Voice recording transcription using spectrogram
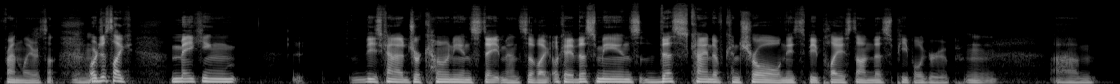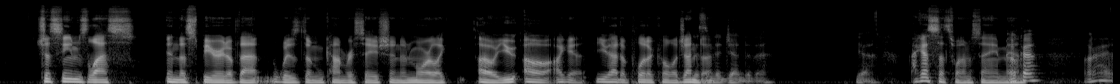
friendly or something, or just like making these kind of draconian statements of like, okay, this means this kind of control needs to be placed on this people group. Um, just seems less in the spirit of that wisdom conversation and more like, oh, you, oh, I get, it. you had a political agenda. There's an agenda there. Yeah. I guess that's what I'm saying, man. Okay. All right.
